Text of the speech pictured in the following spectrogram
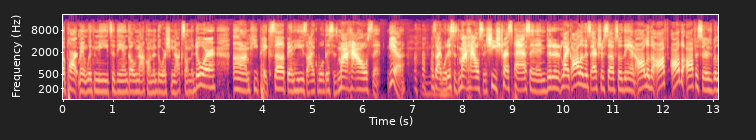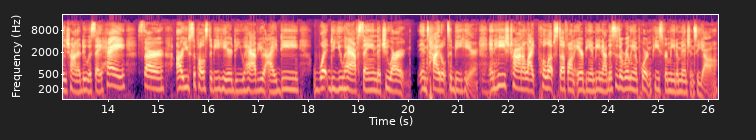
apartment with me to then go knock on the door. She knocks on the door. Um. He picks up, and he's like, "Well, this is my house," and yeah, he's like, "Well, this is my house," and she's trespassing, and did like all of this extra stuff. So then all of the off, all the officers really trying to do is say, "Hey, sir, are you supposed to be here? Do you have your ID? What do you have saying that you are entitled to be here?" And he's trying to like pull up stuff on Airbnb. Now, this is a really important piece for me to mention to y'all.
